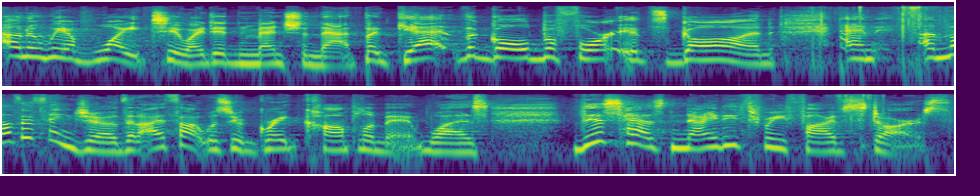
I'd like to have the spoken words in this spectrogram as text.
Oh, and then we have white too, I didn't mention that. But get the gold before it's gone. And another thing, Joe, that I thought was a great compliment was this has 93 five stars.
